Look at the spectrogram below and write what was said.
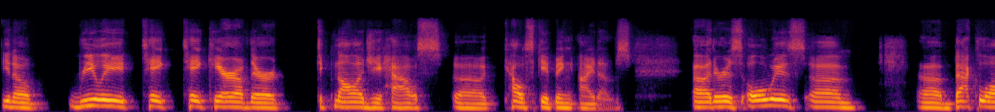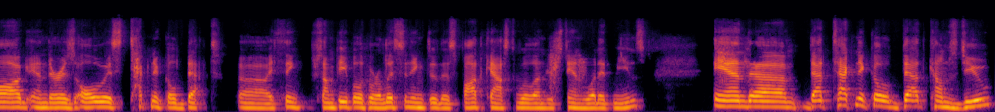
you know really take take care of their technology house uh, housekeeping items. Uh, there is always um, uh, backlog and there is always technical debt. Uh, I think some people who are listening to this podcast will understand what it means. And um, that technical debt comes due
